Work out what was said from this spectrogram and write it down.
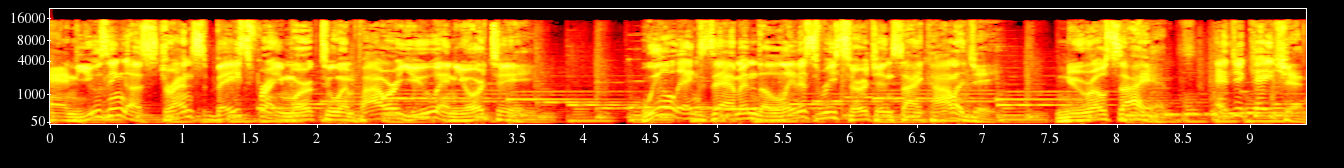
and using a strengths based framework to empower you and your team. We'll examine the latest research in psychology neuroscience, education,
